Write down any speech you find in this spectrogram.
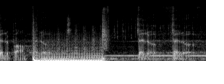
Fed up, fed up. Fed up, fed up,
